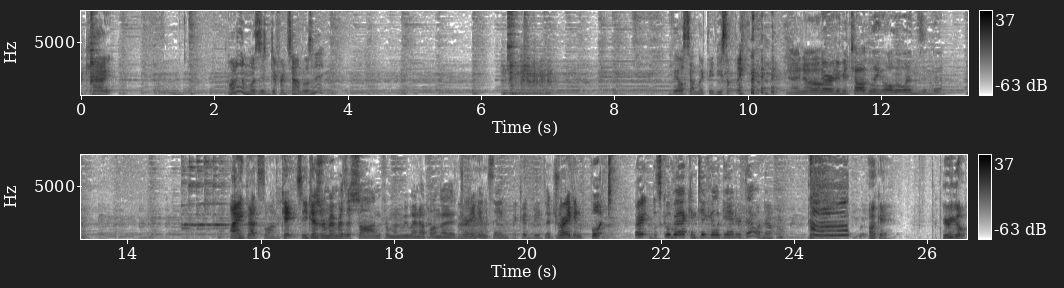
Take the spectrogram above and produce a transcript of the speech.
Okay. One of them was a different sound, wasn't it? They all sound like they do something. I know. In order to be toggling all the ones in the. I think that's the one. Okay, so you You guys remember the song from when we went up on the dragon Yeah, thing? That could be. The dragon foot. All right, let's go back and take a gander at that one now. Okay, here we go.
